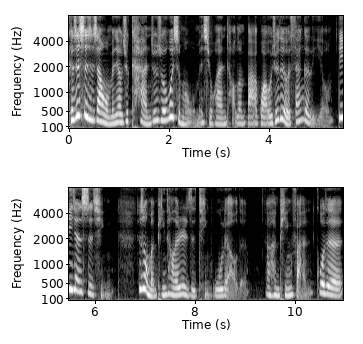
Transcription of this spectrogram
可是事实上，我们要去看，就是说为什么我们喜欢讨论八卦？我觉得有三个理由。第一件事情就是我们平常的日子挺无聊的啊，很平凡，过着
